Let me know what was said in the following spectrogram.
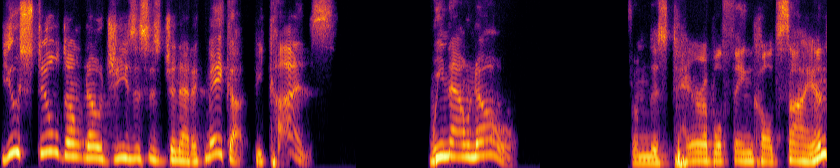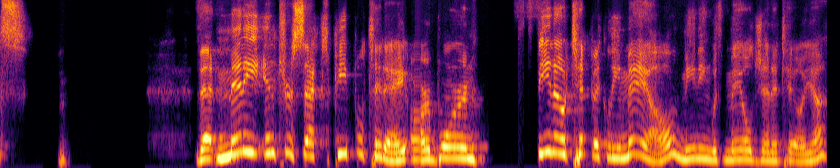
you still don't know Jesus' genetic makeup because we now know from this terrible thing called science that many intersex people today are born phenotypically male, meaning with male genitalia,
